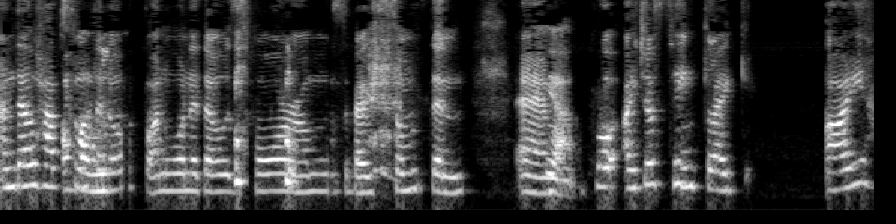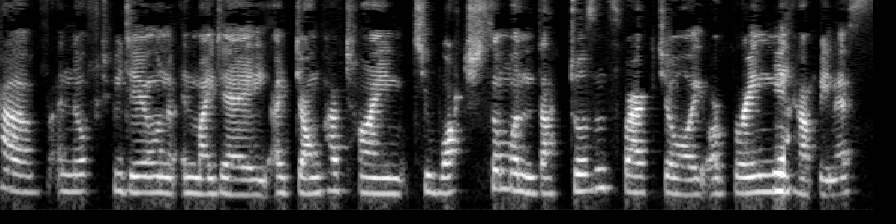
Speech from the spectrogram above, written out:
And they'll have something wonder- up on one of those forums about something. Um, Yeah. But I just think like I have enough to be doing in my day. I don't have time to watch someone that doesn't spark joy or bring me happiness.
